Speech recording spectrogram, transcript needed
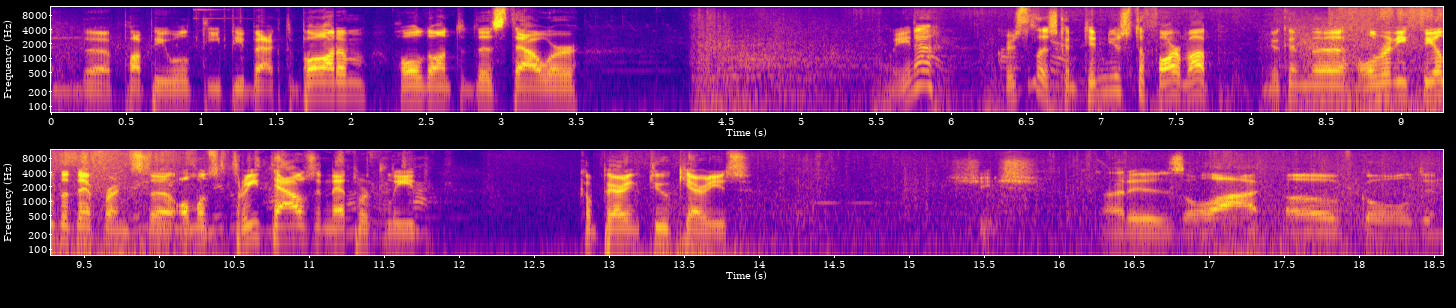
And Puppey will TP back to bottom. Hold on to this tower. Lina, Crystallis continues to farm up. You can uh, already feel the difference. Uh, almost 3,000 net worth lead comparing two carries. Sheesh. That is a lot of gold. And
